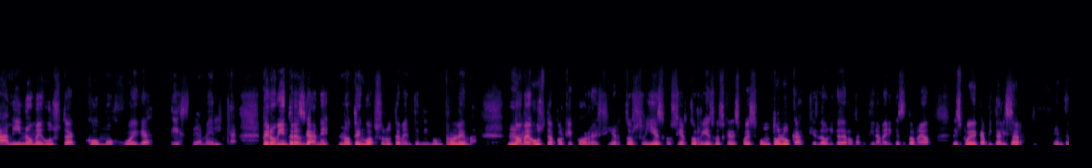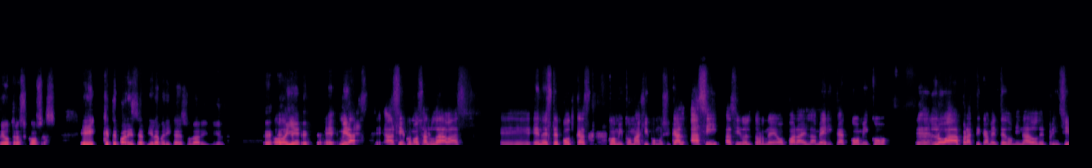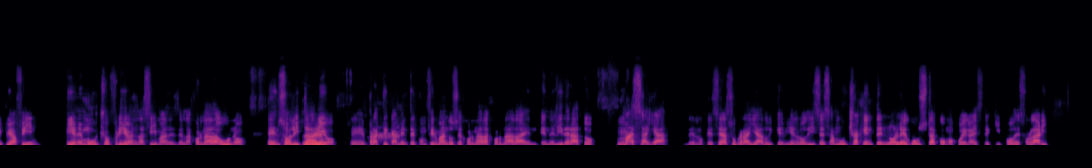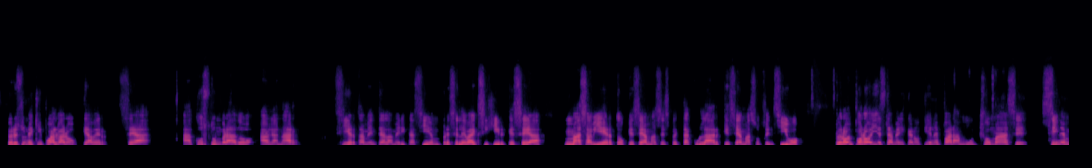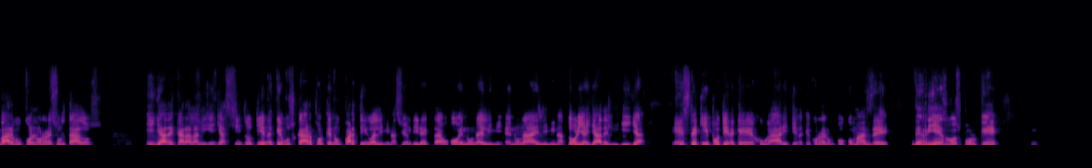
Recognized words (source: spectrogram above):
A mí no me gusta cómo juega este América. Pero mientras gane, no tengo absolutamente ningún problema. No me gusta porque corre ciertos riesgos, ciertos riesgos que después un Toluca, que es la única derrota que tiene América este torneo, les puede capitalizar, entre otras cosas. Eh, ¿Qué te parece a ti el América de Solari, Miguel? Oye, eh, mira, así como saludabas eh, en este podcast cómico, mágico, musical, así ha sido el torneo para el América cómico eh, lo ha prácticamente dominado de principio a fin, tiene mucho frío en la cima desde la jornada 1, en solitario, eh, prácticamente confirmándose jornada a jornada en, en el liderato, más allá de lo que se ha subrayado y que bien lo dices, a mucha gente no le gusta cómo juega este equipo de Solari, pero es un equipo, Álvaro, que, a ver, se ha acostumbrado a ganar. Ciertamente al América siempre se le va a exigir que sea más abierto, que sea más espectacular, que sea más ofensivo. Pero hoy por hoy este América no tiene para mucho más. ¿eh? Sin embargo, con los resultados y ya de cara a la liguilla sí lo tiene que buscar porque en un partido de eliminación directa o en una, en una eliminatoria ya de liguilla, este equipo tiene que jugar y tiene que correr un poco más de, de riesgos porque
